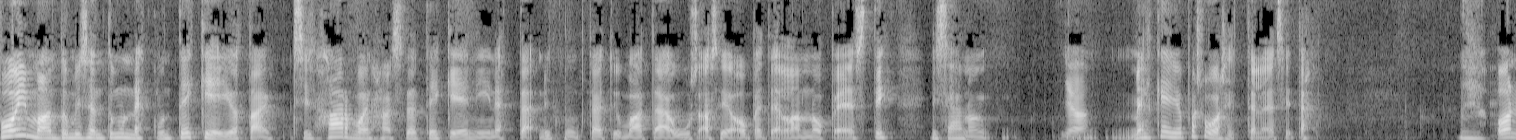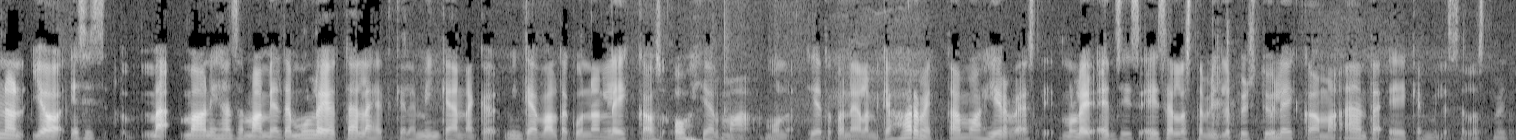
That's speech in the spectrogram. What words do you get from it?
voimaantumisen tunne, kun tekee jotain, siis harvoinhan sitä tekee niin, että nyt mun täytyy vaan tämä uusi asia opetella nopeasti, niin sehän on, Joo. melkein jopa suosittelen sitä. Mm. On, on, joo. Ja siis mä, mä oon ihan samaa mieltä. Mulla ei ole tällä hetkellä minkään, näkö, minkään valtakunnan leikkausohjelmaa mun tietokoneella, mikä harmittaa mua hirveästi. Mulla ei, en siis ei sellaista, millä pystyy leikkaamaan ääntä, eikä millä sellaista, millä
